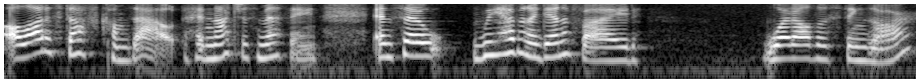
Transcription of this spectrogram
a lot of stuff comes out, and not just methane. And so we haven't identified what all those things are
